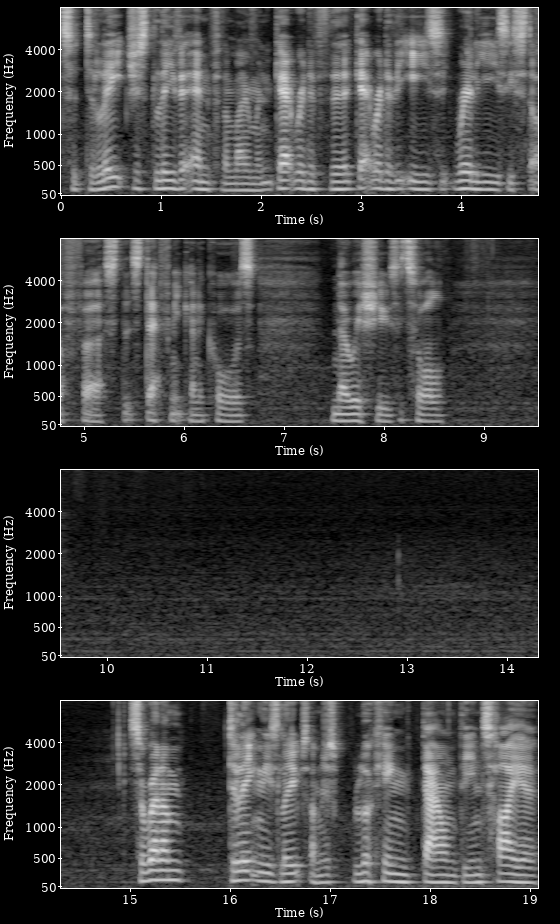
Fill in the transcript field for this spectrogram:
to delete, just leave it in for the moment. Get rid of the get rid of the easy, really easy stuff first. That's definitely going to cause no issues at all. So when I'm deleting these loops, I'm just looking down the entire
